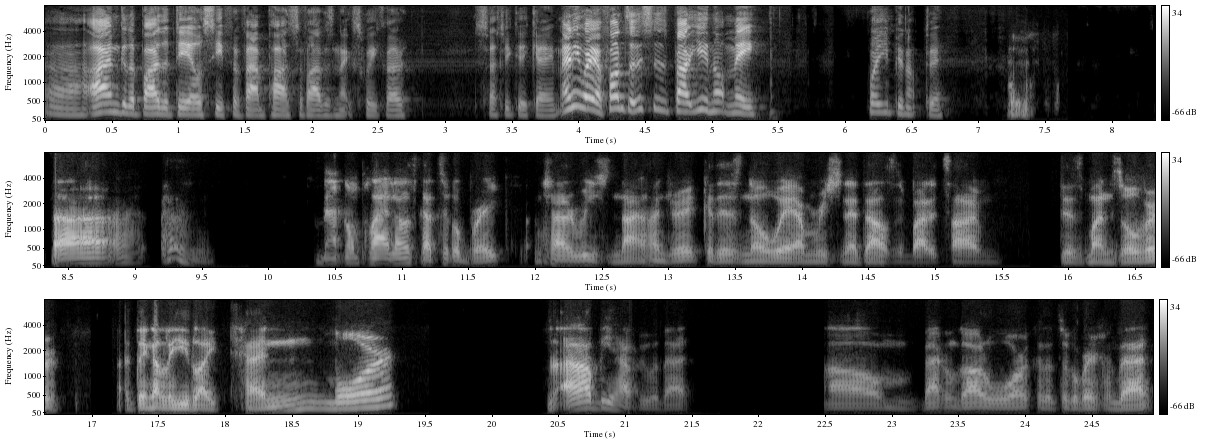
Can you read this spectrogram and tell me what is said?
Uh, I'm going to buy the DLC for Vampire Survivors next week, though. Such a good game. Anyway, Alfonso, this is about you, not me. What have you been up to? Uh, back on platinums. Got took a break. I'm trying to reach 900 because there's no way I'm reaching a thousand by the time this month's over. I think I need like 10 more. I'll be happy with that. Um, back on God of War because I took a break from that,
